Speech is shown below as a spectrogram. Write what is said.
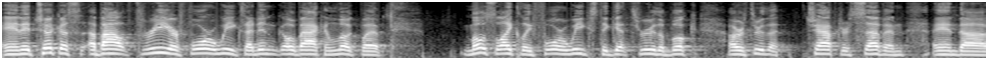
And it took us about three or four weeks. I didn't go back and look, but most likely four weeks to get through the book or through the chapter 7 and uh,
